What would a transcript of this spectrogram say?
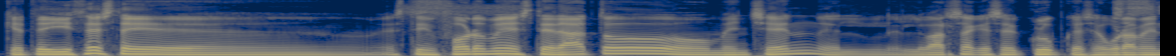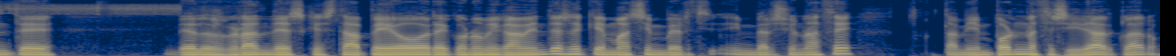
¿Qué te dice este, este informe, este dato, Menchen? El, el, Barça, que es el club que seguramente de los grandes que está peor económicamente, es el que más inversión hace, también por necesidad, claro.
